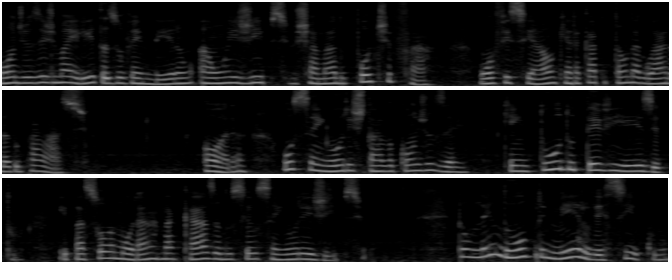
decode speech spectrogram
onde os ismaelitas o venderam a um egípcio chamado Potifar, um oficial que era capitão da guarda do palácio. Ora, o Senhor estava com José, que em tudo teve êxito, e passou a morar na casa do seu senhor egípcio. Então, lendo o primeiro versículo,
